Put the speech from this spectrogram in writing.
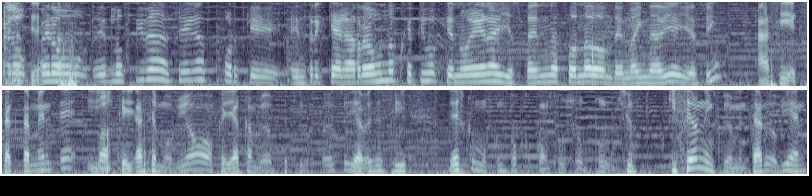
Pero, pero eh, los tira a ciegas porque entre que agarró un objetivo que no era y está en una zona donde no hay nadie y así. Así, exactamente, y que ya se movió o que ya cambió de objetivo y todo eso, y a veces sí es como que un poco confuso. Si quisieron implementarlo bien,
